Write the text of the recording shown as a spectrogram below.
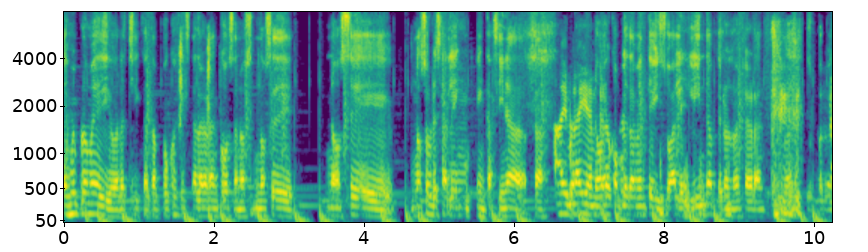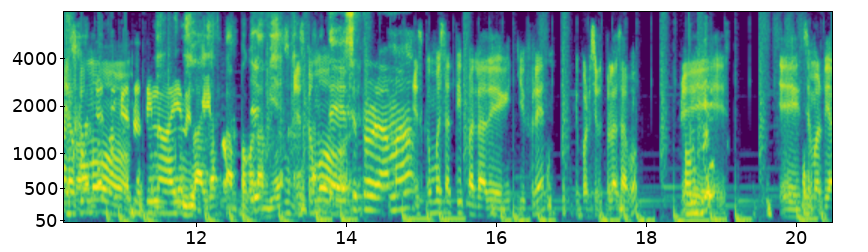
es muy promedio la chica, tampoco es que sea la gran cosa, no, no se no se no sobresale en, en casi nada. O sea, Ay, Brian, no es pero, completamente visual, es linda, pero no es la gran cosa. es pero como- así no hay bailas tampoco tan bien. Es como, De ese programa. es como esta tipa, la de Gifren, que por cierto las amo. ¿Con Eh, eh, se me olvida,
